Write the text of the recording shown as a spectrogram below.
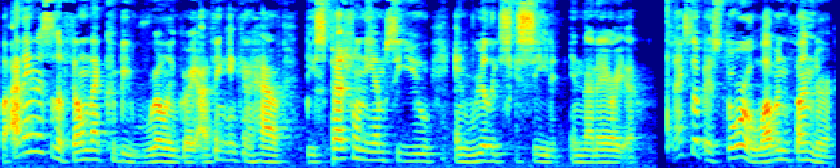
But I think this is a film that could be really great. I think it can have be special in the MCU and really succeed in that area. Next up is Thor Love and Thunder.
